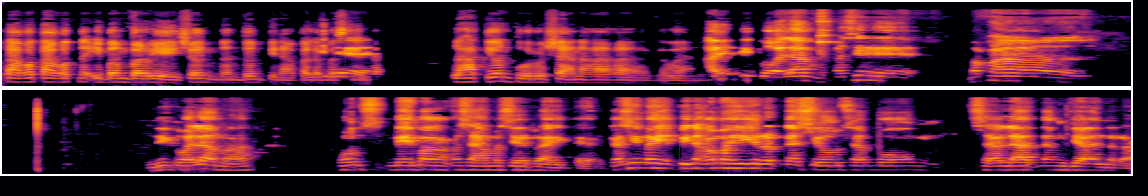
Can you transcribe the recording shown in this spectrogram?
takot-takot na ibang variation, nandun pinapalabas Yeah. nila. Lahat yon puro siya nakakagawa. no? Ay, hindi ko alam. Kasi baka hindi ko alam ha. Kung may mga kasama si writer. Kasi may pinakamahirap na show sa buong sa lahat ng genre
